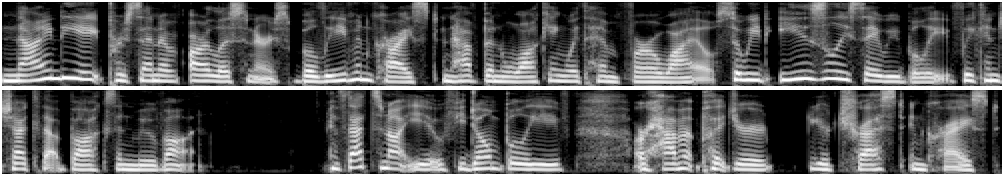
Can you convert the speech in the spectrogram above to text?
98% of our listeners believe in Christ and have been walking with Him for a while. So we'd easily say we believe. We can check that box and move on. If that's not you, if you don't believe or haven't put your your trust in Christ,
